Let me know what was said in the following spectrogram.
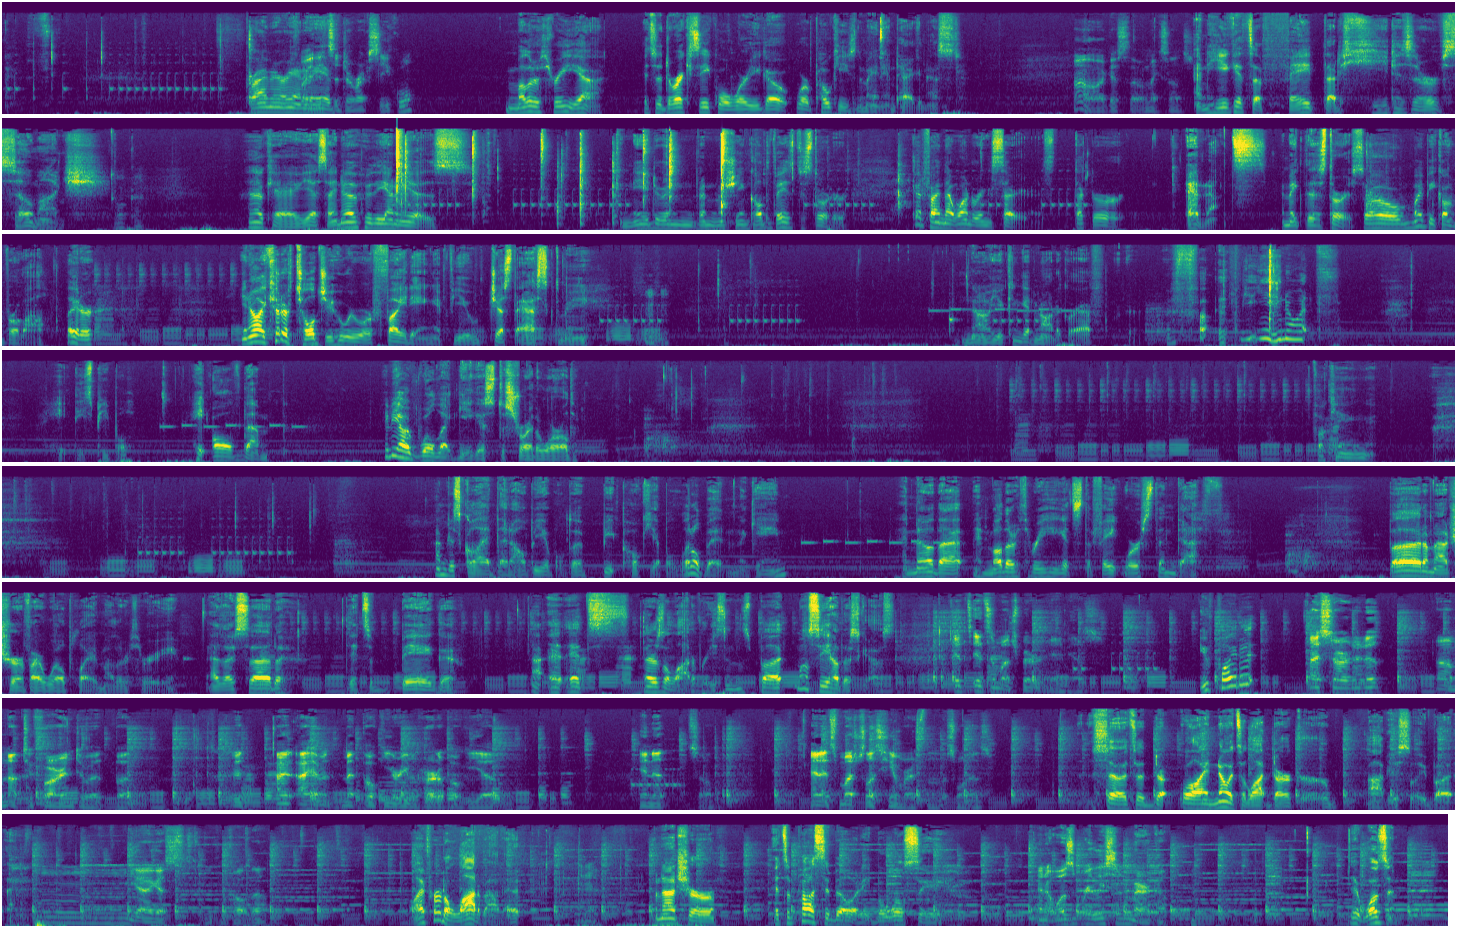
Primary Wait, it's a direct sequel? Mother 3, yeah. It's a direct sequel where you go where Pokey's the main antagonist. Oh, I guess that would make sense. And he gets a fate that he deserves so much. Okay. Okay, yes, I know who the enemy is. I need to invent a machine called the Phase Distorter. Gotta find that wandering scientist, Dr. Andonuts, and make the distorter, so might be gone for a while. Later. You know, I could have told you who we were fighting if you just asked me. No, you can get an autograph. Uh, you, you know what? I hate these people. I hate all of them. Maybe I will let Giygas destroy the world. Fucking. I'm just glad that I'll be able to beat Pokey up a little bit in the game. And know that in Mother 3 he gets the fate worse than death. But I'm not sure if I will play Mother 3. As I said, it's a big. uh, It's there's a lot of reasons, but we'll see how this goes. It's it's a much better game, yes. You've played it? I started it. Um, not too far into it, but it, I, I haven't met Pokey or even heard of Pokey yet in it, so. And it's much less humorous than this one is. So it's a dar- well, I know it's a lot darker, obviously, but Mm, yeah, I guess you can call it that. well, I've heard a lot about it. Yeah. I'm not sure. It's a possibility, but we'll see. And it wasn't released in America. It wasn't.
